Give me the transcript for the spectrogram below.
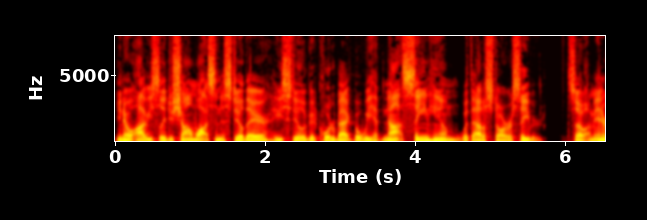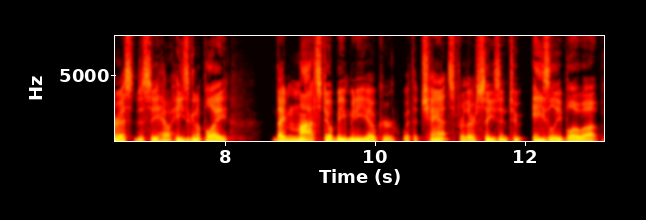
you know, obviously Deshaun Watson is still there. He's still a good quarterback, but we have not seen him without a star receiver. So I'm interested to see how he's going to play. They might still be mediocre with a chance for their season to easily blow up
